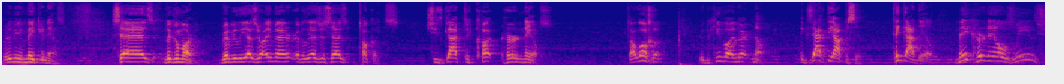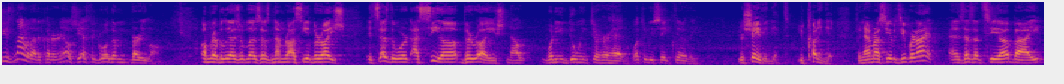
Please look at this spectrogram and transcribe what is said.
What do you mean make your nails? Says the Gemara. Rabbi Eliezer Aimer, Rabbi Eliezer says, tukites. She's got to cut her nails. Talacha. Rabbi Kiva Aimer, no. Exact the opposite. Take Adel. Make her nails means she's not allowed to cut her nails. She has to grow them very long. Um, Rabbi Eliezer says, Namra Asiya. It says the word Asiya Bereish. Now, what are you doing to her head? What did we say clearly? You're shaving it. You're cutting it. And it says Asiya by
